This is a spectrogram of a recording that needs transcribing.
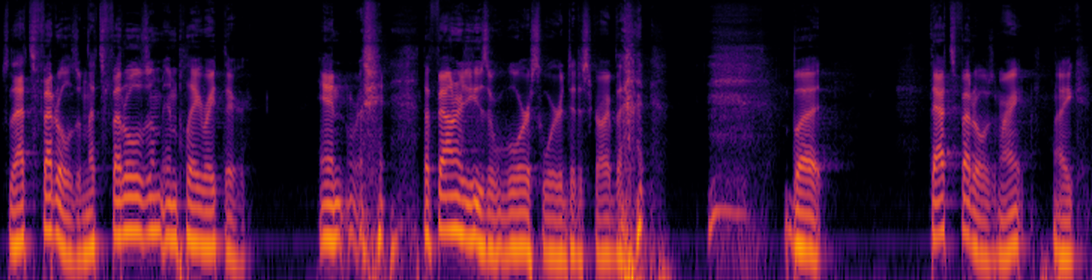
So that's federalism. That's federalism in play right there. And the founders use a worse word to describe that. but that's federalism, right? Like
